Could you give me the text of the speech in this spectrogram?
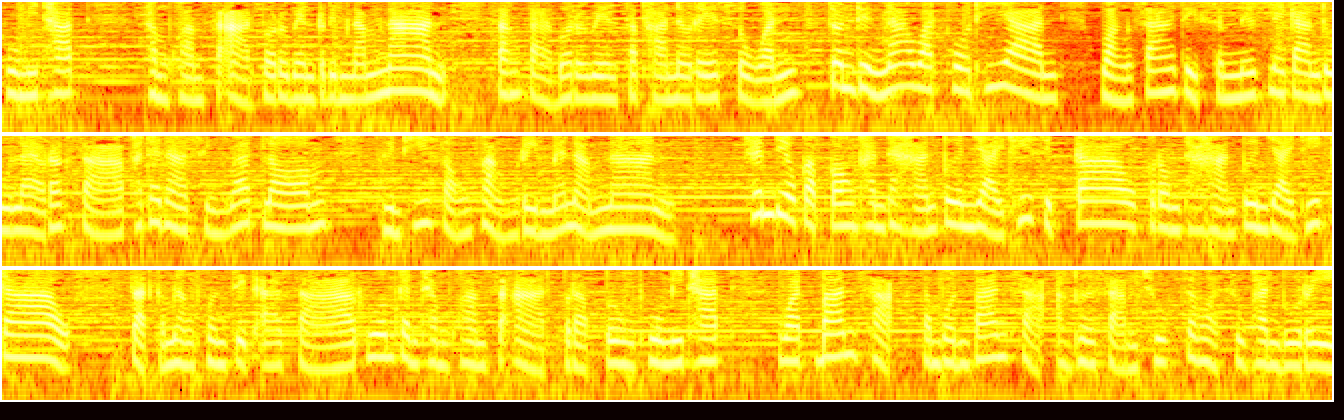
ภูมิทัศน์ทำความสะอาดบริเวณริมน้ำน่าน ตั้งแต่บริเวณสะพานนเรศวร จนถึงหน้าวัดโพธิยาน หวังสร้างจิตสำนึกในการดูแลรักษาพัฒนาสิ่งแวดล้อม พื้นที่สองฝั่งริมแม่น้ำน่าน เช่นเดียวกับกองพันทหารปืนใหญ่ที่ 19 กรมทหารปืนใหญ่ที่ 9 จัดกำลังพลจิตอาสาร่วมกันทำความสะอาดปรับปรุงภูมิทัศน์ วัดบ้านสะตำบลบ้านสะอำเภอสามชุก จังหวัดสุพรรณบุรี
